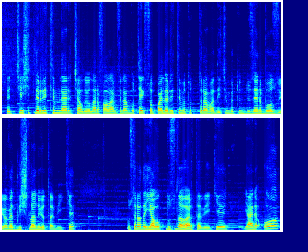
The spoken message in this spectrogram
İşte çeşitli ritimler çalıyorlar falan filan. Bu tek sopayla ritmi tutturamadığı için bütün düzeni bozuyor ve dışlanıyor tabii ki. Bu sırada yavuklusu da var tabii ki. Yani o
